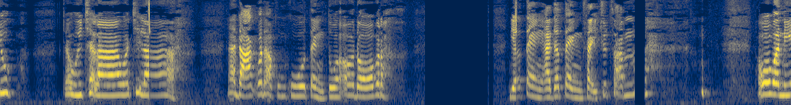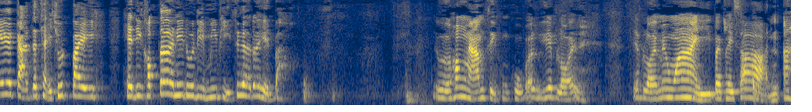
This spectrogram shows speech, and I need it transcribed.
จุ๊กเจ้าวิชลาวัชิลาหน้าดักปะด่ะคุณครูแต่งตัวอ้อดอปะด่ะเดี๋ยวแต่งอาจจะแต่งใส่ชุดซ้ำนะเพราะว่าวันนี้อากาศจะใส่ชุดไปเฮลิคอปเตอร์นี่ดูดิมีผีเสื้อด้วยเห็นเปล่า ดูห้องน้ำสิคุณครูก็เรียบร้อยเลยเรียบร้อยไม่ไหวไปไพศาลอะ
